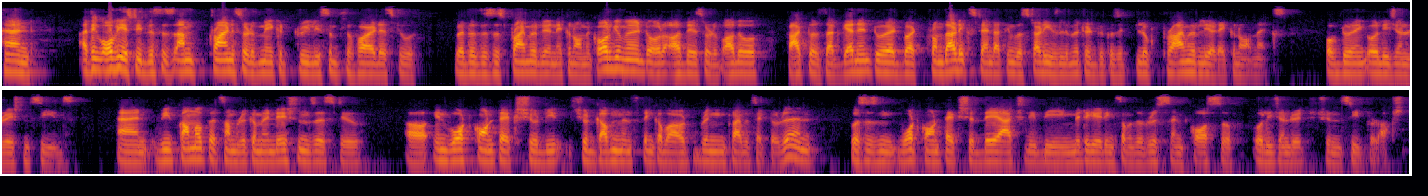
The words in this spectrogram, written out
And I think obviously this is, I'm trying to sort of make it really simplified as to whether this is primarily an economic argument or are there sort of other factors that get into it. But from that extent, I think the study is limited because it looked primarily at economics of doing early generation seeds. And we've come up with some recommendations as to uh, in what context should you, should governments think about bringing private sector in versus in what context should they actually be mitigating some of the risks and costs of early generation seed production.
